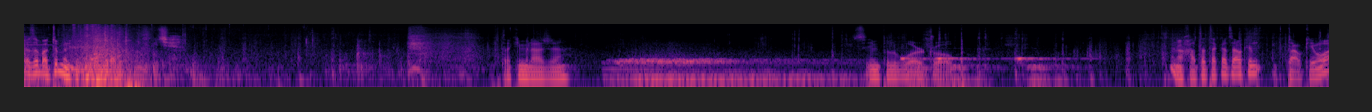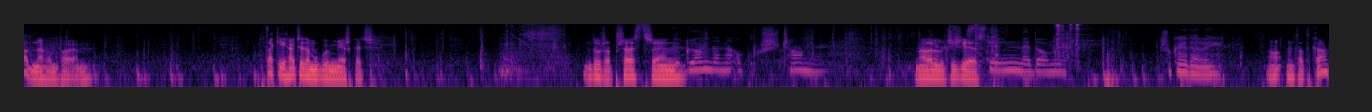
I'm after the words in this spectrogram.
to zobaczymy co trop. Gdzie? W takim razie. Simple wardrobe. No chata taka całkiem, całkiem ładna wam powiem. W takiej chacie to mógłbym mieszkać. Duża przestrzeń, Wygląda na opuszczony. no ale jak lucik jest. wszystkie inne domy. Szukaj dalej. O, notatka?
